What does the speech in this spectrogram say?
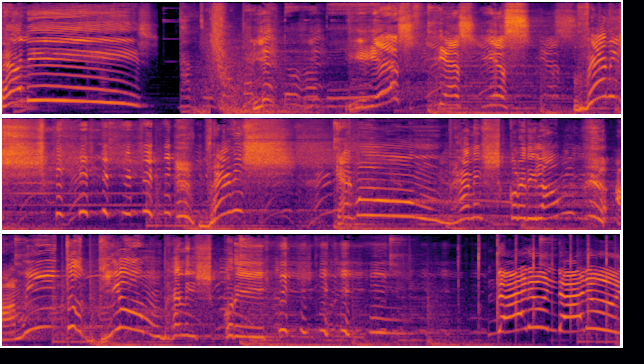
vanish. Yes yes yes vanish. Vanish কেমন ভ্যানিশ করে দিলাম? আমি তো দিলাম ভ্যানিশ করে। দারুণ দারুণ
